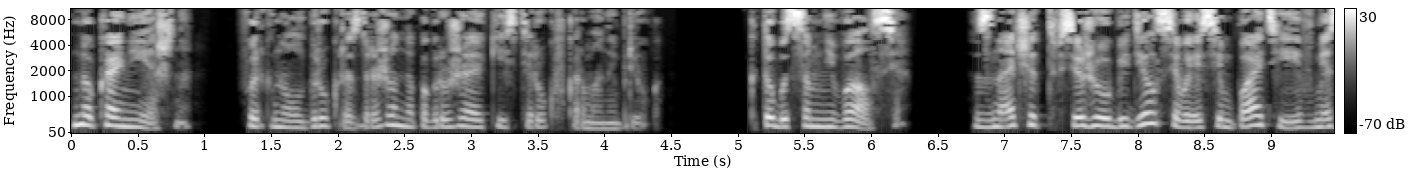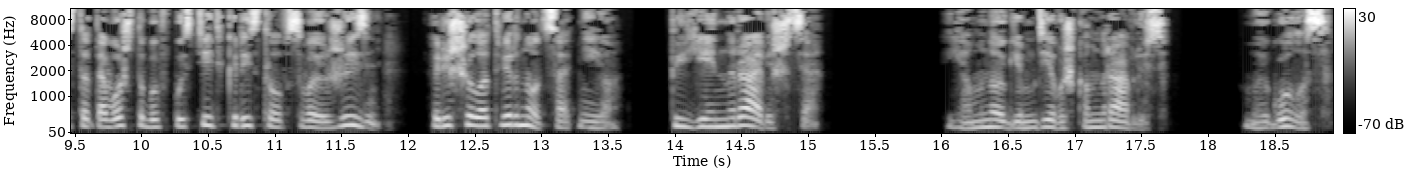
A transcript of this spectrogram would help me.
«Ну, конечно», — фыркнул друг, раздраженно погружая кисти рук в карманы брюк. «Кто бы сомневался. Значит, все же убедился в ее симпатии, и вместо того, чтобы впустить Кристал в свою жизнь, решил отвернуться от нее. Ты ей нравишься. Я многим девушкам нравлюсь. Мой голос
